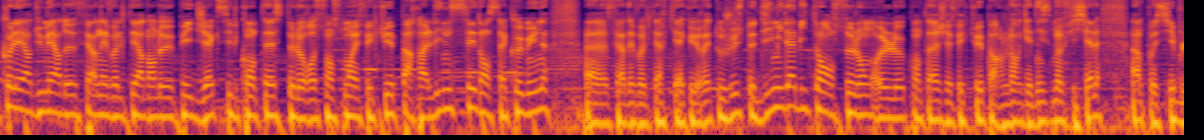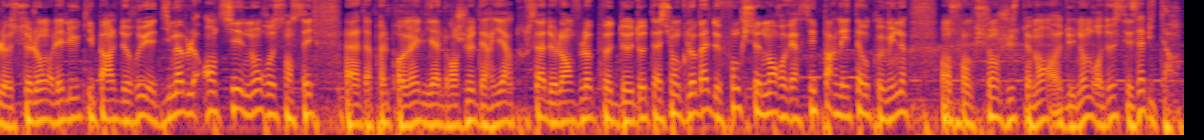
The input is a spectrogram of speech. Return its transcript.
Colère du maire de Ferney-Voltaire dans le pays de Gex. Il conteste le recensement effectué par l'INSEE dans sa commune. Euh, Ferney-Voltaire qui accueillerait tout juste 10 000 habitants selon le comptage effectué par l'organisme officiel. Impossible selon l'élu qui parle de rues et d'immeubles entiers non recensés. Euh, D'après le progrès, il y a l'enjeu derrière tout ça de l'enveloppe de dotation globale de fonctionnement reversée par l'État aux communes en fonction justement du nombre de ses habitants.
